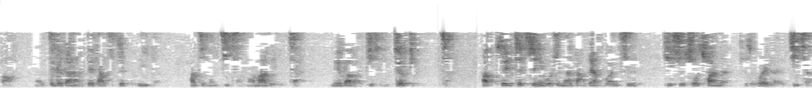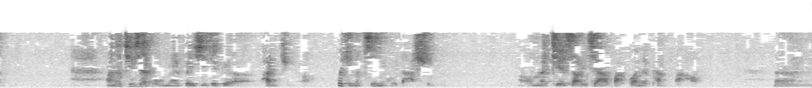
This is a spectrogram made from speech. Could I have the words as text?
啊，那这个当然对他是最不利的，他只能继承妈妈的遗产，没有办法继承舅舅的遗产。好，所以这子女为什么要打这场官司？其实说穿了，就是为了继承。好，那接下来我们来分析这个判决啊。为什么子女会打输？啊，我们来介绍一下法官的看法哈。嗯，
